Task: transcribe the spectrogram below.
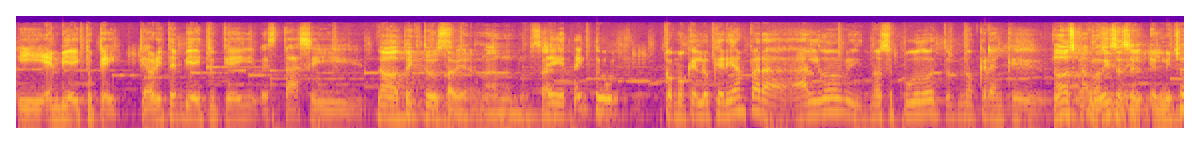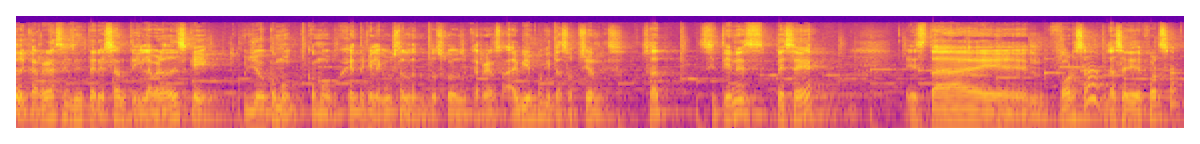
y NBA 2K, que ahorita NBA 2K está así. No, Take Two está bien. No, no, no, Take Two como que lo querían para algo y no se pudo, entonces no crean que. No, es que como dices, el, nicho de carreras es interesante y la verdad es que yo, como, como gente que le gustan los, juegos de carreras, hay bien poquitas opciones. O sea, si tienes PC, está el Forza, la serie de Forza,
